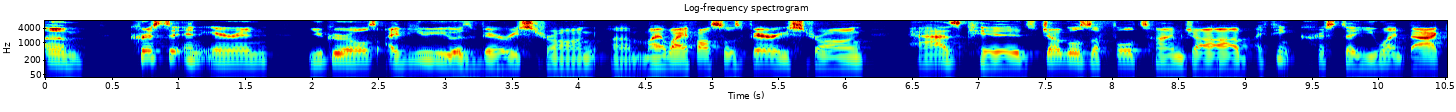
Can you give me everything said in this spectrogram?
um, Krista and Erin, you girls, I view you as very strong. Um, my wife also is very strong, has kids, juggles a full time job. I think, Krista, you went back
